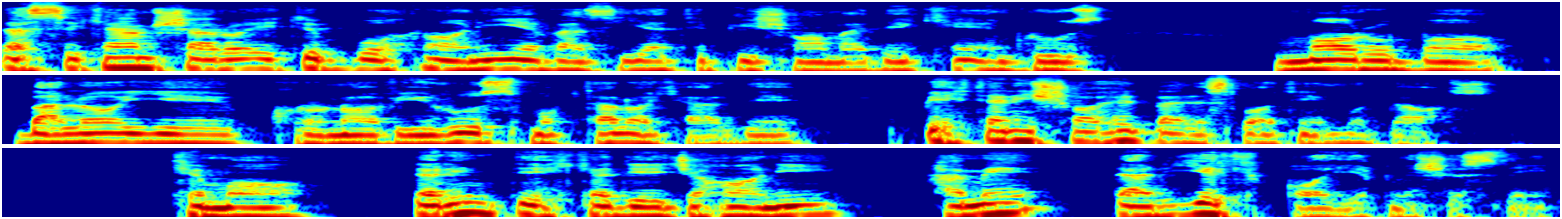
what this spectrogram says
دست کم شرایط بحرانی وضعیت پیش آمده که امروز ما رو با بلای کرونا ویروس مبتلا کرده بهترین شاهد بر اثبات این مدعا است که ما در این دهکده جهانی همه در یک قایق نشستیم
